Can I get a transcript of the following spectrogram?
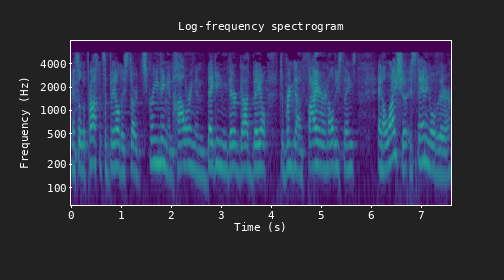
And so the prophets of Baal, they start screaming and hollering and begging their God Baal to bring down fire and all these things. And Elisha is standing over there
